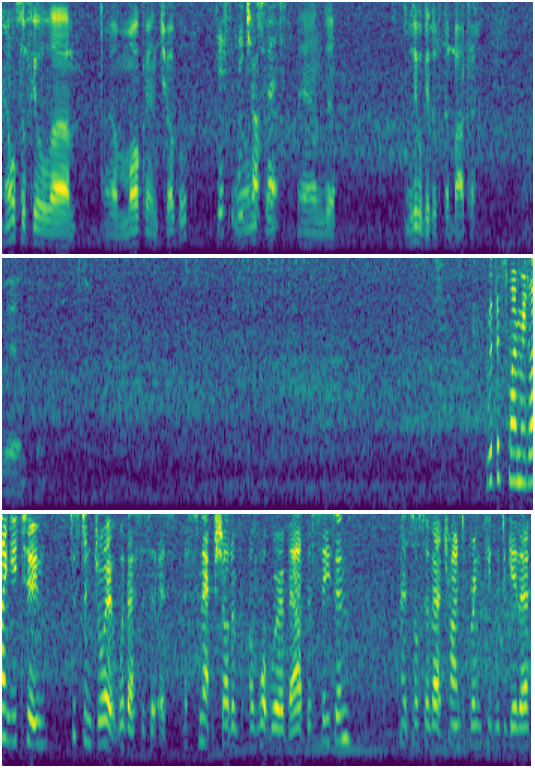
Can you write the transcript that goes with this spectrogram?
I also feel um, uh, mocha and chocolate. Definitely chocolate. And uh, a little bit of tobacco at the end. With this wine we'd like you to just enjoy it with us. It's a, it's a snapshot of, of what we're about this season. It's also about trying to bring people together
